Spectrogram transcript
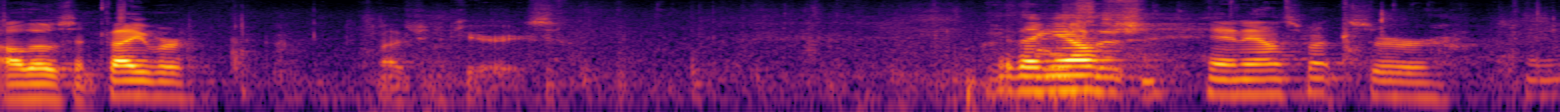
All those in favor? Motion carries. Anything else? Any Announcements or? any-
